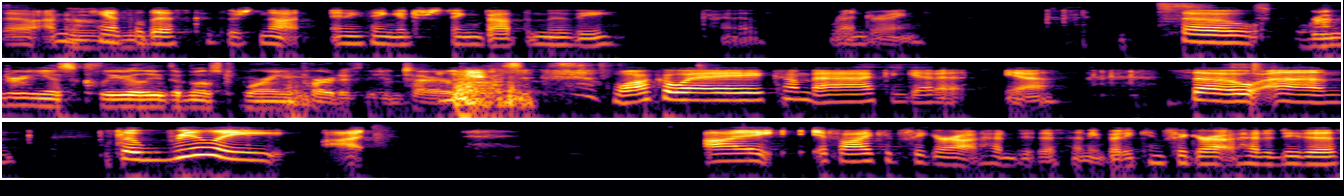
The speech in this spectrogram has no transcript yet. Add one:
So I'm going to cancel um, this because there's not anything interesting about the movie kind of rendering. So rendering is clearly the most boring part of the entire process. Walk away, come back, and get it. Yeah. So um, so really, I, I if I could figure out how to do this, anybody can figure out how to do this.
